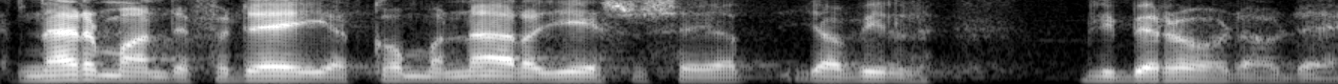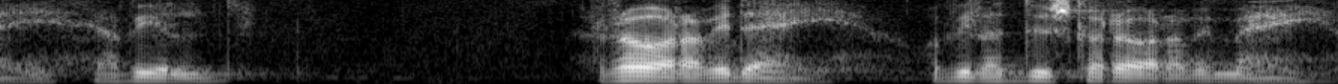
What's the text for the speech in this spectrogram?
ett närmande för dig att komma nära Jesus och säga att jag vill bli berörd av dig. Jag vill röra vid dig och vill att du ska röra vid mig.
